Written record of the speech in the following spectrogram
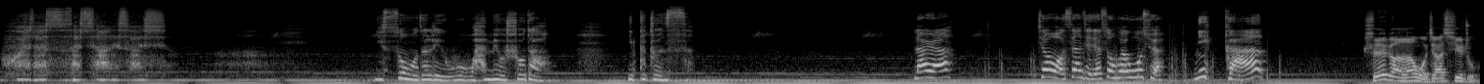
我也得死在家里才行。你送我的礼物我还没有收到，你不准死！来人，将我三姐姐送回屋去！你敢？谁敢拦我家七主？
